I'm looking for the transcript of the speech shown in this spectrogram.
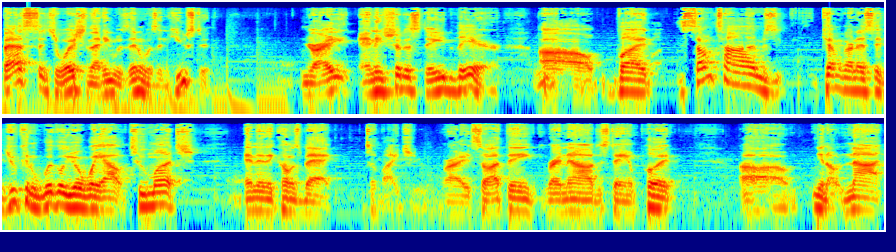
best situation that he was in was in Houston, right? And he should have stayed there. Uh, but sometimes Kevin Garnett said you can wiggle your way out too much, and then it comes back to bite you, right? So I think right now, just staying put, uh, you know, not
